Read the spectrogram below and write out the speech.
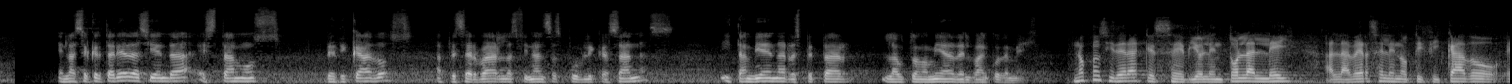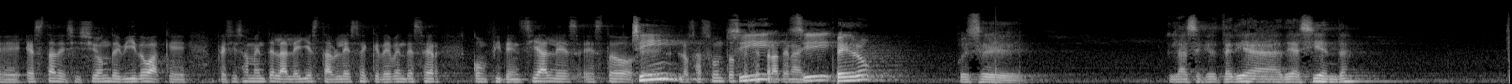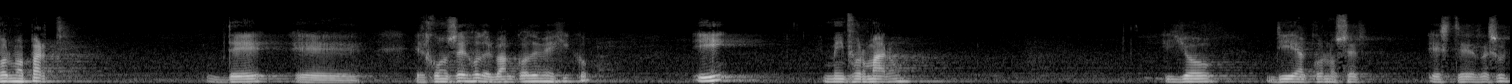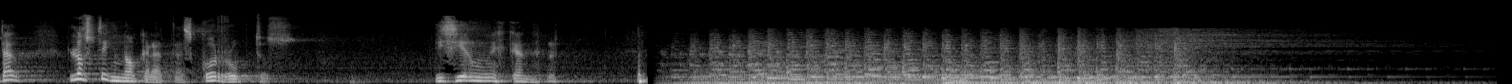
En la Secretaría de Hacienda estamos dedicados a preservar las finanzas públicas sanas y también a respetar la autonomía del Banco de México. ¿No considera que se violentó la ley al habérsele notificado eh, esta decisión debido a que precisamente la ley establece que deben de ser confidenciales estos eh, los asuntos que se traten ahí? Sí, pero pues eh, la Secretaría de Hacienda forma parte de eh, el Consejo del Banco de México y me informaron y yo di a conocer este resultado. Los tecnócratas corruptos hicieron un escándalo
